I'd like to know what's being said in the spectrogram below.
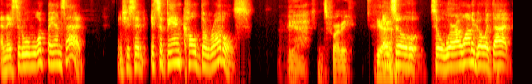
And they said, Well, what band's that? And she said, It's a band called The Rutles. Yeah, it's funny. Yeah. And so, so where I want to go with that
